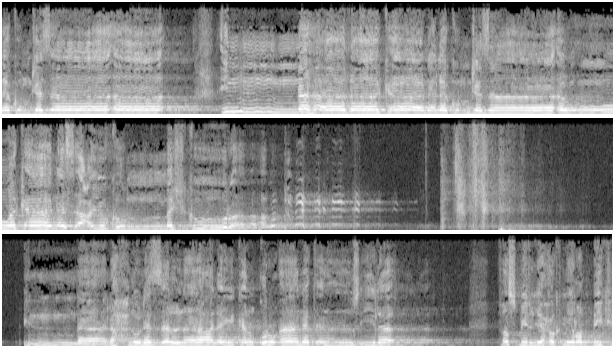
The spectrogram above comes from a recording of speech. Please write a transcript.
لكم جزاء إن هذا كان لكم جزاء وكان سعيكم مشكورا. إنا نحن نزلنا عليك القرآن تنزيلا. فاصبر لحكم ربك.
